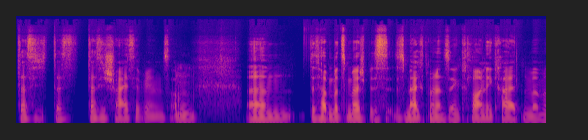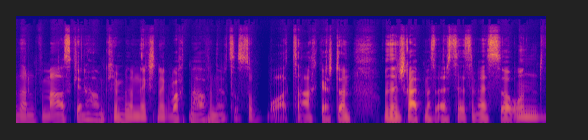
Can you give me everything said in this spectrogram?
dass, ich, dass, dass ich scheiße bin. So. Mhm. Ähm, das hat man zum Beispiel, das, das merkt man dann so in Kleinigkeiten, wenn man dann vom Ausgehen haben kommt und am nächsten Tag wacht man auf und denkt sich so, boah, Tag gestern. Und dann schreibt man es als SMS so, und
